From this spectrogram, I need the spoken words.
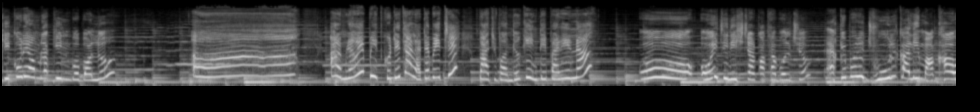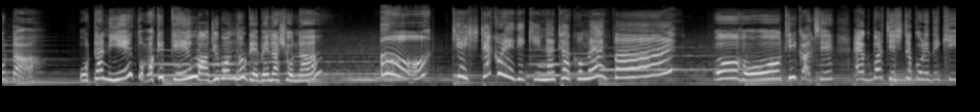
কি করে আমরা কিনবো বলো? আমরা ওই পিতকুটে থালাটা বেচে বাজু বন্ধ কিনতে পারি না? ও ওই জিনিসটার কথা বলছো? একেবারে ঝুল কালি মাখা ওটা। ওটা নিয়ে তোমাকে কেউ বাজু বন্ধ দেবে না সোনা। ও চেষ্টা করে দেখি না ঠাকুমা একবার। ওহো ঠিক আছে একবার চেষ্টা করে দেখি।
